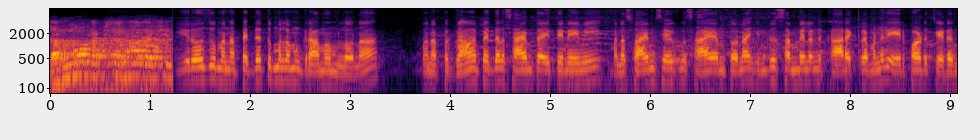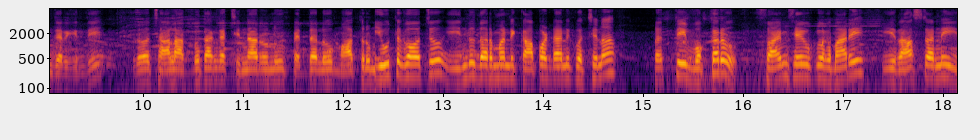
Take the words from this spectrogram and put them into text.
ధర్మో రక్షణ రక్షిత ఈరోజు మన పెద్ద తుమ్మలం గ్రామంలోన మన గ్రామ పెద్దల సాయంతో అయితేనేమి మన స్వయం సేవకుల సహాయంతోన హిందూ సమ్మేళన కార్యక్రమం అనేది ఏర్పాటు చేయడం జరిగింది. ఈరోజు చాలా అద్భుతంగా చిన్నారులు పెద్దలు మాతృ యూత్ కావచ్చు హిందూ ధర్మాన్ని కాపాడడానికి వచ్చిన ప్రతి ఒక్కరూ స్వయం సేవకులుగా మారి ఈ రాష్ట్రాన్ని ఈ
